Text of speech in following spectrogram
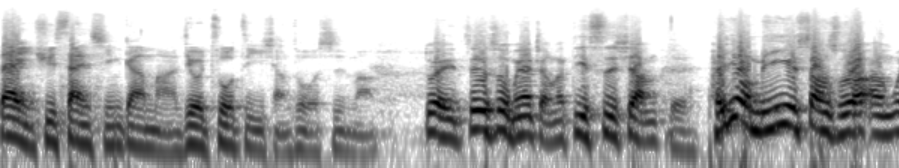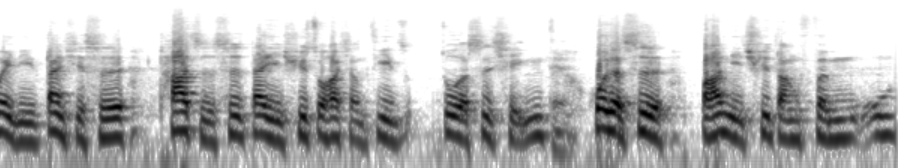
带你去散心干嘛？就做自己想做的事吗？对，这就是我们要讲的第四项。对朋友名义上说要安慰你，但其实他只是带你去做他想自己做的事情，或者是把你去当分母。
